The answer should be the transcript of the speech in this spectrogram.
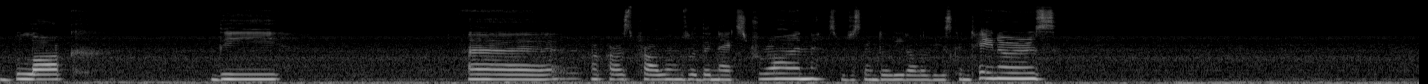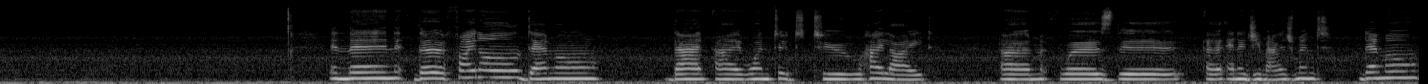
block the uh, cause problems with the next run. So we're just to delete all of these containers. And then the final demo that I wanted to highlight um, was the uh, energy management demo.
